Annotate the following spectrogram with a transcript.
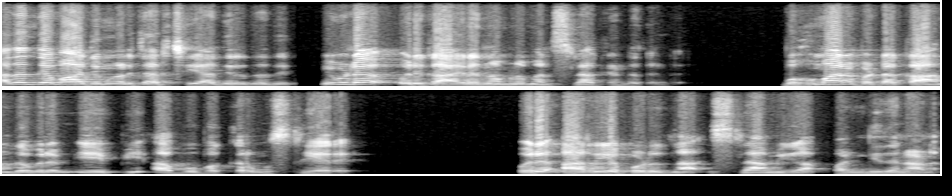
അതെന്താ മാധ്യമങ്ങൾ ചർച്ച ചെയ്യാതിരുന്നത്? ഇവിടെ ഒരു കാര്യം നമ്മൾ മനസ്സിലാക്കേണ്ടതുണ്ട്. ബഹുമാനപ്പെട്ട കാന്തപുരം എ പി അബൂബക്കർ മുസ്ലിയര് ഒരു അറിയപ്പെടുന്ന ഇസ്ലാമിക പണ്ഡിതനാണ്.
